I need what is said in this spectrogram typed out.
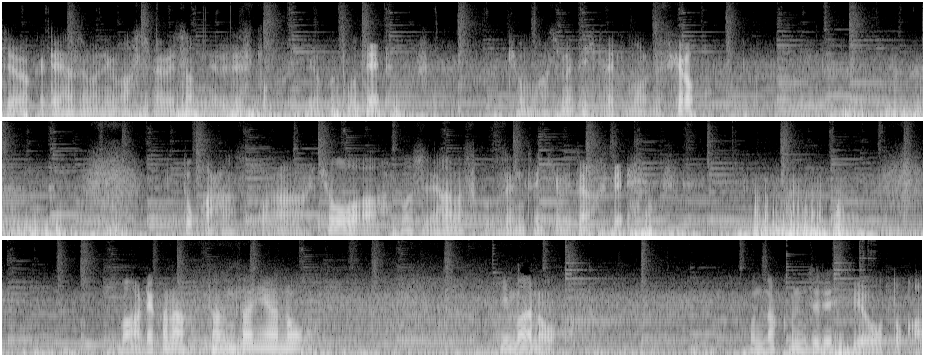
というわけで始まりましたウェチャンネルです。ということで、今日も始めていきたいと思うんですけど、どっから話そうかな。今日はマジで話すこと全然決めてなくて、まああれかな、タンザニアの今のこんな感じですよとか、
